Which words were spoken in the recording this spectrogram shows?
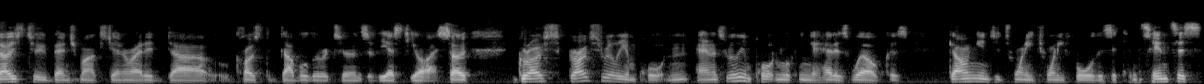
those two benchmarks generated uh, close to double the returns of the STI. So growth growth's really important, and it's really important looking ahead as well because going into 2024, there's a consensus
